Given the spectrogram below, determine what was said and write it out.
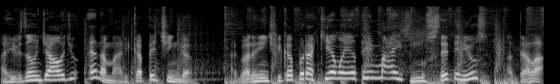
A revisão de áudio é da Mari Capetinga. Agora a gente fica por aqui, amanhã tem mais no CT News. Até lá!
